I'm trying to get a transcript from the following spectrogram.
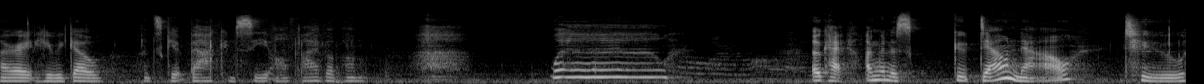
All right, here we go. Let's get back and see all five of them. Wow. Okay, I'm going to scoot down now to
